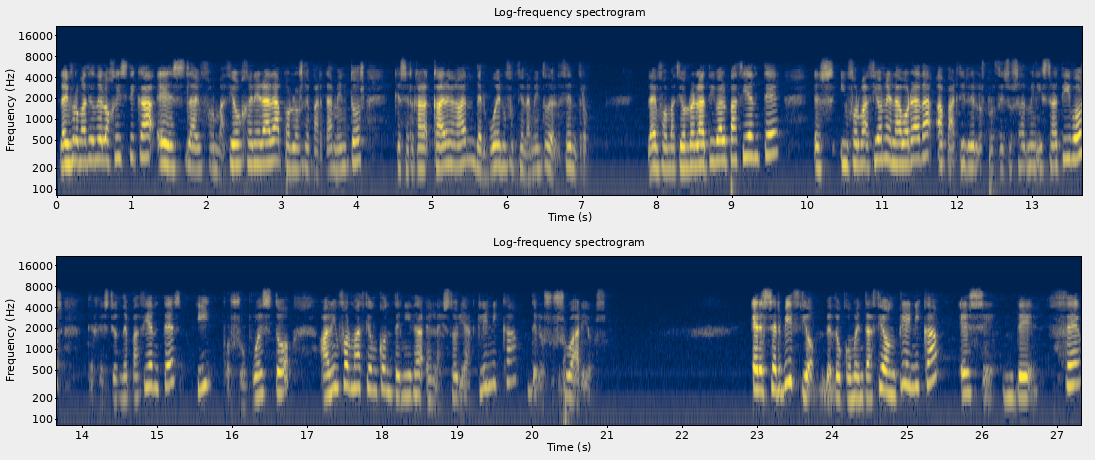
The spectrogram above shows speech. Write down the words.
La información de logística es la información generada por los departamentos que se cargan del buen funcionamiento del centro. La información relativa al paciente es información elaborada a partir de los procesos administrativos de gestión de pacientes y, por supuesto, a la información contenida en la historia clínica de los usuarios. El servicio de documentación clínica SDC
